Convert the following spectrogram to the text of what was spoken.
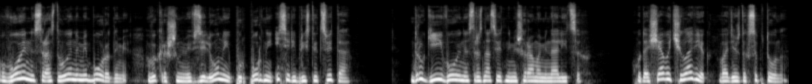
Воины с раздвоенными бородами, выкрашенными в зеленые, пурпурные и серебристые цвета. Другие воины с разноцветными шрамами на лицах. Худощавый человек в одеждах септона.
